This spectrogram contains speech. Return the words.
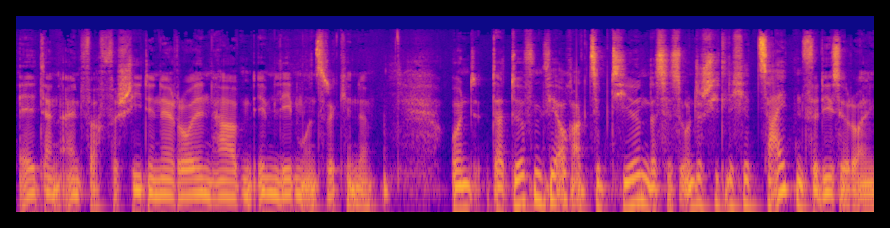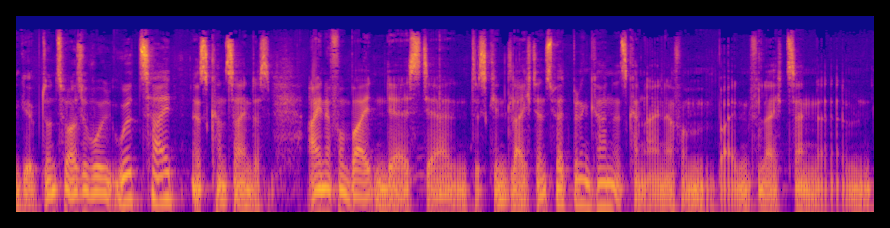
Eltern einfach verschiedene Rollen haben im Leben unserer Kinder. Und da dürfen wir auch akzeptieren, dass es unterschiedliche Zeiten für diese Rollen gibt. Und zwar sowohl Uhrzeiten, es kann sein, dass einer von beiden der ist, der das Kind leichter ins Bett bringen kann. Es kann einer von beiden vielleicht sein, ähm,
